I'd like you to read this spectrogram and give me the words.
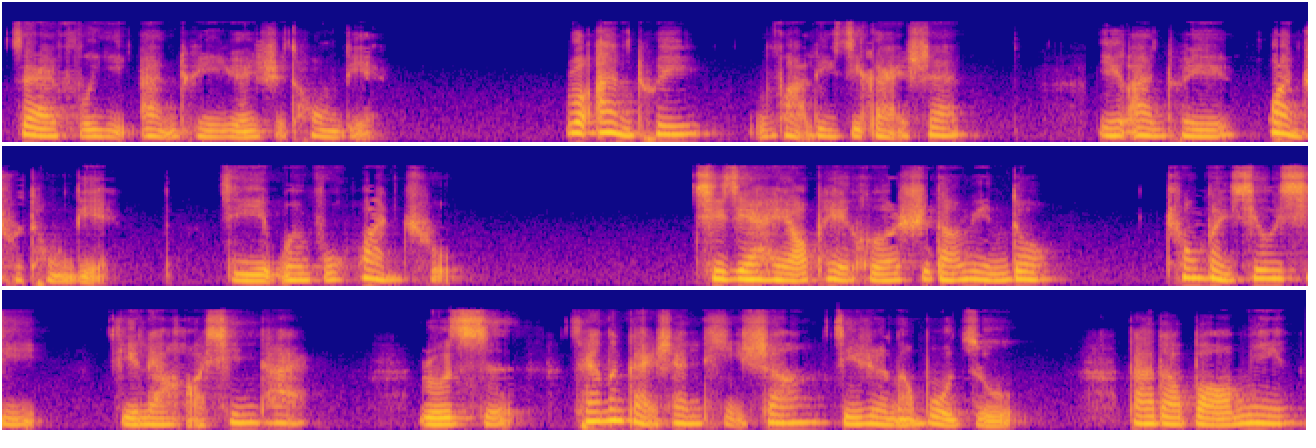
再辅以按推原始痛点。若按推无法立即改善，应按推患处痛点，即温敷患处。期间还要配合适当运动、充分休息及良好心态，如此才能改善体伤及热能不足，达到保命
